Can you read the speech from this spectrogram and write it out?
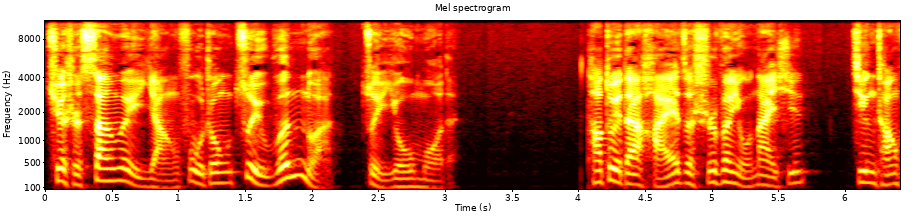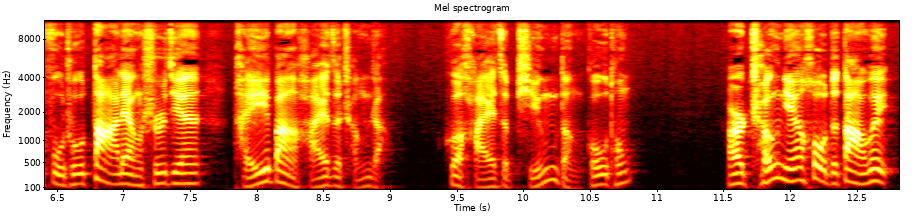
却是三位养父中最温暖、最幽默的。他对待孩子十分有耐心，经常付出大量时间陪伴孩子成长，和孩子平等沟通。而成年后的大卫。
